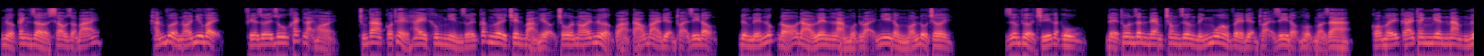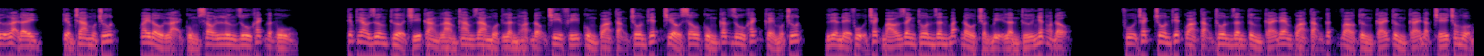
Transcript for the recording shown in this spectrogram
nửa canh giờ sau dọa bãi. Hắn vừa nói như vậy, phía dưới du khách lại hỏi, chúng ta có thể hay không nhìn dưới các ngươi trên bảng hiệu chỗ nói nửa quả táo bài điện thoại di động, đừng đến lúc đó đào lên làm một loại nhi đồng món đồ chơi. Dương thừa chí gật gù, để thôn dân đem trong dương đính mua về điện thoại di động hộp mở ra có mấy cái thanh niên nam nữ lại đây, kiểm tra một chút, quay đầu lại cùng sau lưng du khách gật gù. Tiếp theo dương thừa chí càng làm tham gia một lần hoạt động chi phí cùng quà tặng trôn thiết chiều sâu cùng các du khách kể một chút, liền để phụ trách báo danh thôn dân bắt đầu chuẩn bị lần thứ nhất hoạt động. Phụ trách trôn thiết quà tặng thôn dân từng cái đem quà tặng cất vào từng cái từng cái đặc chế trong hộp,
